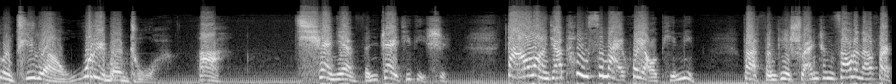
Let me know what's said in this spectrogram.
能体谅我的难处啊！啊，前年分宅基地时，大王家投死卖活要拼命，把分给栓成嫂的那份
